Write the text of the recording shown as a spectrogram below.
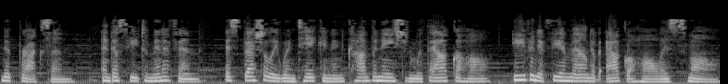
naproxen, and acetaminophen, especially when taken in combination with alcohol, even if the amount of alcohol is small.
